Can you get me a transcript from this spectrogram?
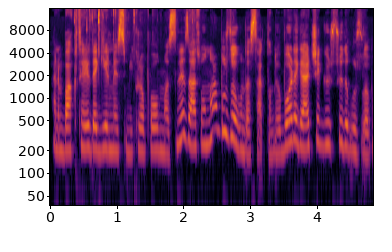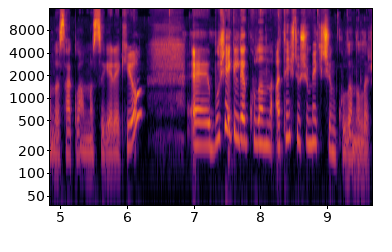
Hani bakteri de girmesi, mikrop olmasın diye zaten onlar buzdolabında saklanıyor. Bu arada gerçek gül suyu da buzdolabında saklanması gerekiyor. Ee, bu şekilde kullanılır, ateş düşürmek için kullanılır.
